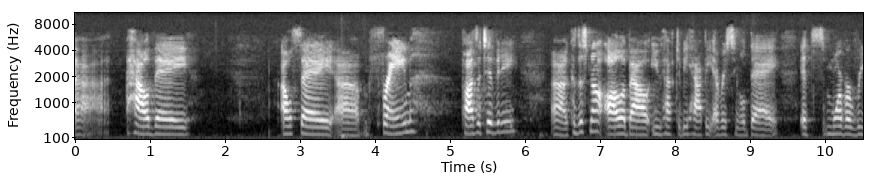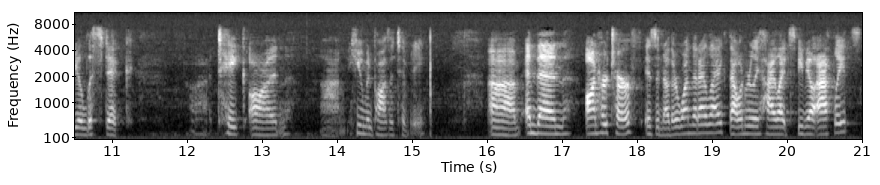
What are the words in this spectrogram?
uh, how they, I'll say, um, frame positivity because uh, it's not all about you have to be happy every single day. It's more of a realistic uh, take on um, human positivity. Um, and then On Her Turf is another one that I like. That one really highlights female athletes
